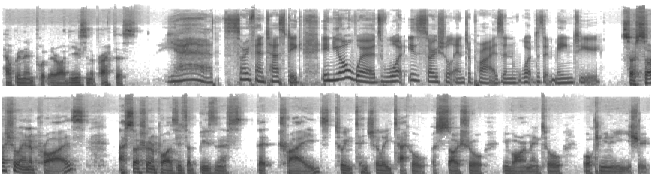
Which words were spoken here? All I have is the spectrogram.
helping them put their ideas into practice. Yeah, so fantastic. In your words, what is social enterprise and what does it mean to you? So, social enterprise, a social enterprise is a business that trades to intentionally tackle a social, environmental, or community issue.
